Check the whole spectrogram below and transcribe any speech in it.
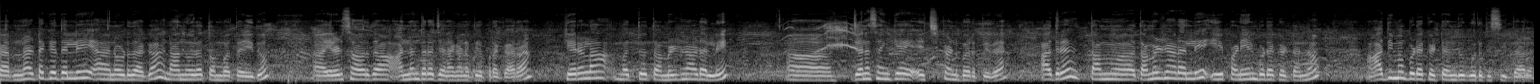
ಕರ್ನಾಟಕದಲ್ಲಿ ನೋಡಿದಾಗ ನಾನ್ನೂರ ತೊಂಬತ್ತೈದು ಎರಡು ಸಾವಿರದ ಹನ್ನೊಂದರ ಜನಗಣತಿಯ ಪ್ರಕಾರ ಕೇರಳ ಮತ್ತು ತಮಿಳುನಾಡಲ್ಲಿ ಜನಸಂಖ್ಯೆ ಹೆಚ್ಚು ಕಂಡುಬರುತ್ತಿದೆ. ಆದರೆ ತಮ್ಮ ತಮಿಳುನಾಡಲ್ಲಿ ಈ ಪಣಿಯನ್ ಬುಡಕಟ್ಟನ್ನು ಆದಿಮ ಬುಡಕಟ್ಟೆಂದು ಗುರುತಿಸಿದ್ದಾರೆ.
